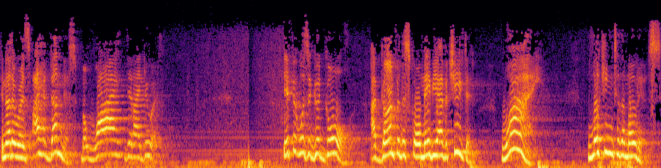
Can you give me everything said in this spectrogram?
In other words, I have done this, but why did I do it? If it was a good goal, I've gone for this goal, maybe I've achieved it. Why? Looking to the motives.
